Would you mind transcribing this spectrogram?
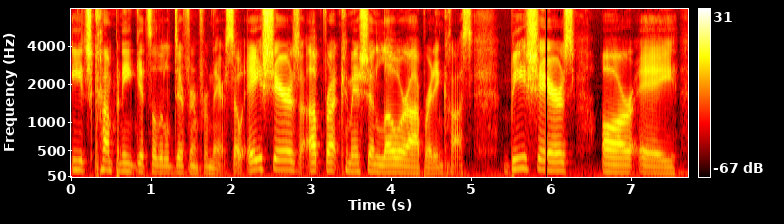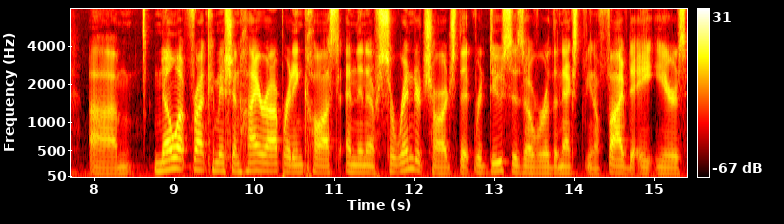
each company gets a little different from there. So A shares upfront commission, lower operating costs. B shares are a um, no upfront commission, higher operating cost, and then a surrender charge that reduces over the next you know five to eight years,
